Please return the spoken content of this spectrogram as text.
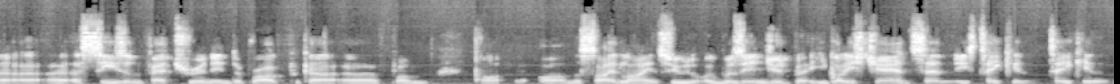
uh, a- seasoned veteran in Dubravka uh, from uh, on the sidelines who was injured, but he got his chance and he's taken taken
